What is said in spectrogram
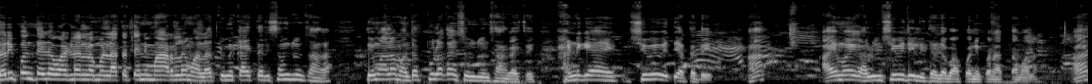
तरी पण त्याच्या वडिलांना म्हणलं आता त्यांनी मारलं मला तुम्ही काहीतरी समजून सांगा. ते मला म्हणतात तुला काय समजून सांगायचंय? हांडगे आहे शिवी येते आता ते. हा? आई माय घालून शिवी दिली त्याच्या बापाने पण आता मला. हा?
